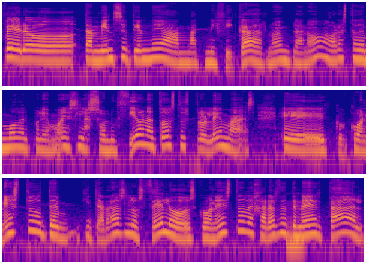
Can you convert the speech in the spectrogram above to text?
Pero también se tiende a magnificar, ¿no? En plan, oh, ahora está de moda el poliamor, es la solución a todos tus problemas. Eh, con esto te quitarás los celos con esto dejarás de mm. tener tal.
